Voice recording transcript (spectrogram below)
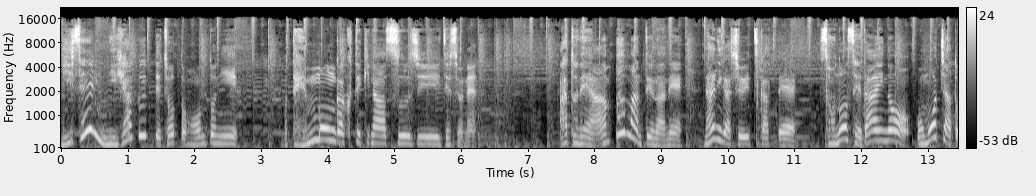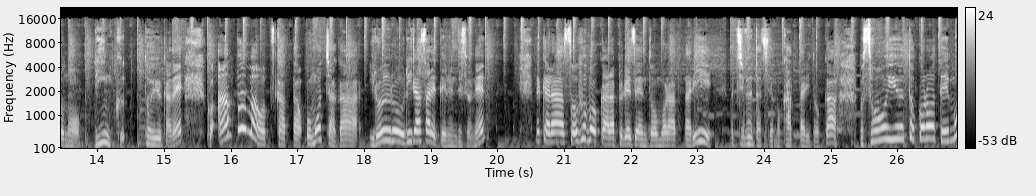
2200ってちょっと本当に天文学的な数字ですよね。あとねアンパンマンっていうのはね何が秀逸かってその世代のおもちゃとのリンクというかねこうアンパンマンを使ったおもちゃがいろいろ売り出されてるんですよね。だから祖父母からプレゼントをもらったり自分たちでも買ったりとかそういうところでも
